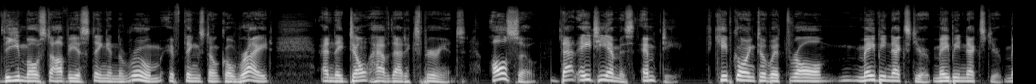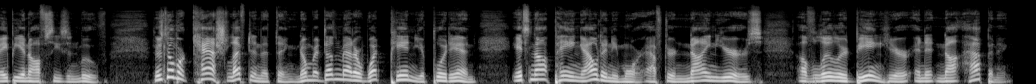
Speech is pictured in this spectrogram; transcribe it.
the most obvious thing in the room if things don't go right, and they don't have that experience. Also, that ATM is empty. Keep going to withdrawal, maybe next year, maybe next year, maybe an off-season move. There's no more cash left in the thing. No, it doesn't matter what pin you put in. It's not paying out anymore after nine years of Lillard being here and it not happening.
